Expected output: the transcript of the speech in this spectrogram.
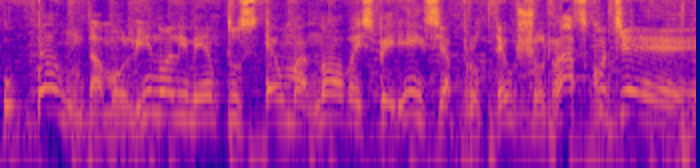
O pão da Molino Alimentos é uma nova experiência pro teu churrasco, tchê!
